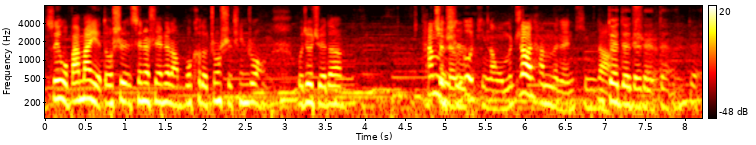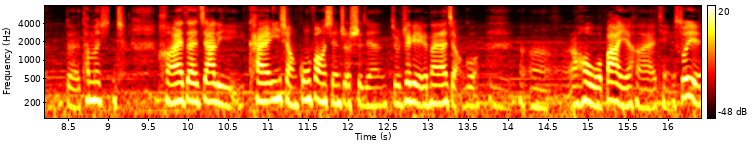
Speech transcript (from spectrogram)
所以我爸妈也都是现在时间这档播客的忠实听众，我就觉得。他们能够听到，我们知道他们能听到。对对对对对对对，他们很爱在家里开音响公放闲者时间，就这个也跟大家讲过。嗯嗯，然后我爸也很爱听，所以。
